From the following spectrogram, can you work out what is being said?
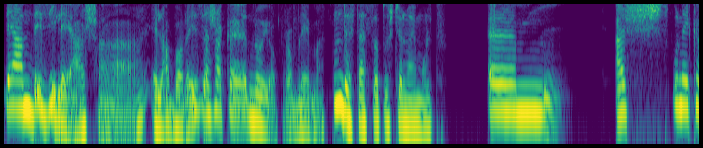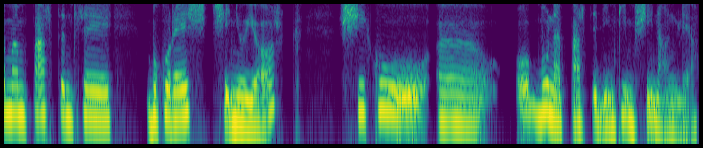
de ani de zile așa elaborez, așa că nu e o problemă. Unde stați totuși cel mai mult? Um, aș spune că mă împart între București și New York și cu uh, o bună parte din timp și în Anglia.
